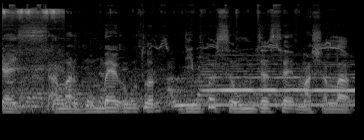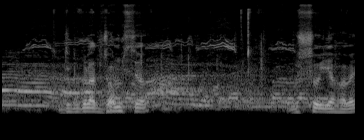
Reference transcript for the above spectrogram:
গাইস আমার বোম্বাই কবুতর ডিম পারছে উম যাচ্ছে মাসাল্লাহ ডিমগুলো জমছে। অবশ্যই ইয়ে হবে।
